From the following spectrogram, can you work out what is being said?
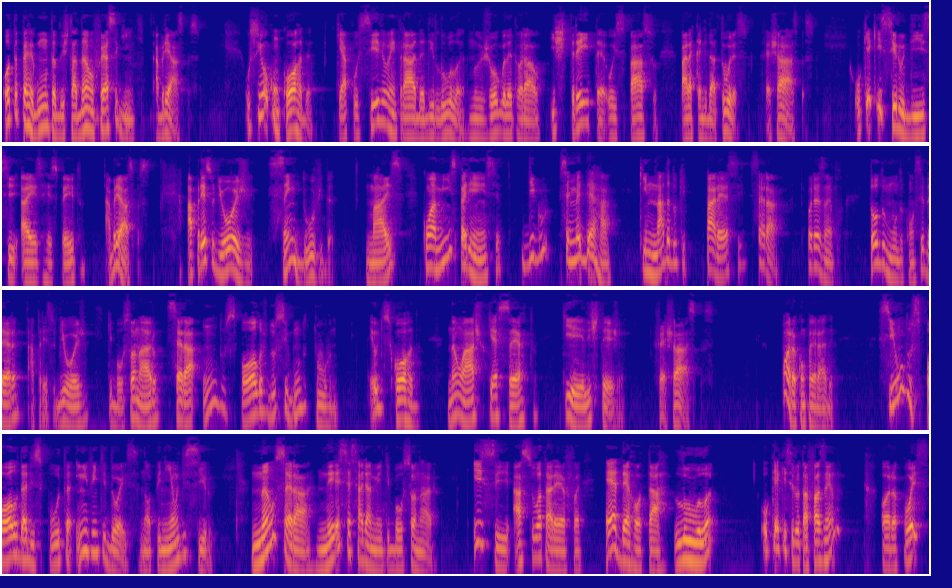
Outra pergunta do Estadão foi a seguinte, abre aspas. O senhor concorda que a possível entrada de Lula no jogo eleitoral estreita o espaço para candidaturas? Fecha aspas. O que que Ciro disse a esse respeito? Abre aspas. A preço de hoje, sem dúvida, mas com a minha experiência, digo sem medo de errar, que nada do que parece será. Por exemplo, todo mundo considera, a preço de hoje, que Bolsonaro será um dos polos do segundo turno. Eu discordo. Não acho que é certo que ele esteja. Fecha aspas. Ora, companheirada, Se um dos polos da disputa em 22, na opinião de Ciro, não será necessariamente Bolsonaro, e se a sua tarefa é derrotar Lula, o que que Ciro está fazendo? Ora, pois,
